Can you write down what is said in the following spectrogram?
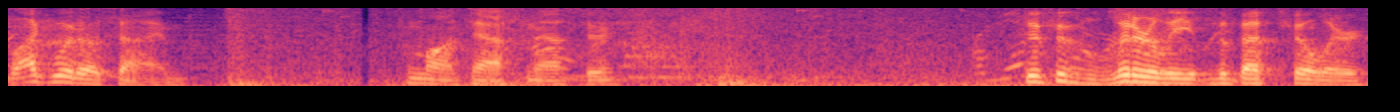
Black Widow time. Come on, Taskmaster. This is literally the best filler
